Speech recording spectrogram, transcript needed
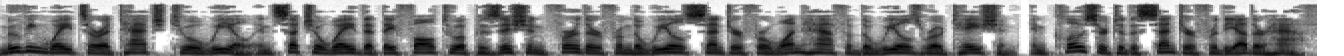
Moving weights are attached to a wheel in such a way that they fall to a position further from the wheel's center for one half of the wheel's rotation, and closer to the center for the other half.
